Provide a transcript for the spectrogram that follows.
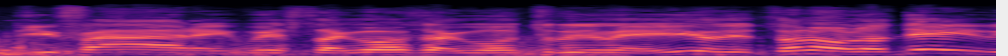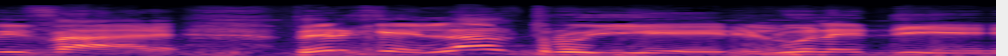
di fare questa cosa contro di me. Io ho detto no, lo devi fare, perché l'altro ieri, lunedì,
